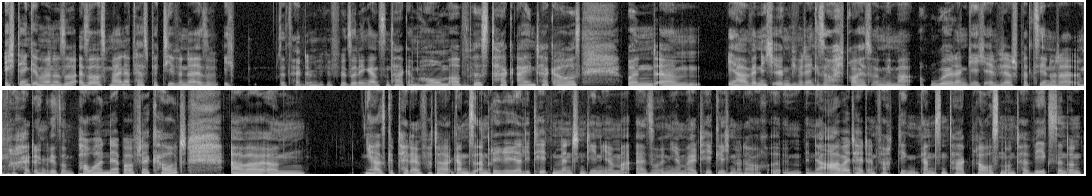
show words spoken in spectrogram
ich denke immer nur so, also aus meiner Perspektive, ne, also ich sitze halt irgendwie gefühlt so den ganzen Tag im Homeoffice, Tag ein, Tag aus. Und ähm, ja, wenn ich irgendwie mir denke, so, oh, ich brauche jetzt irgendwie mal Ruhe, dann gehe ich entweder spazieren oder mache halt irgendwie so einen Powernap auf der Couch. Aber ähm, ja, es gibt halt einfach da ganz andere Realitäten, Menschen, die in ihrem, also in ihrem alltäglichen oder auch äh, in der Arbeit halt einfach den ganzen Tag draußen unterwegs sind und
